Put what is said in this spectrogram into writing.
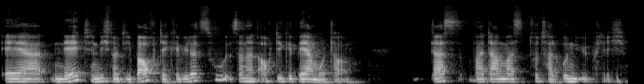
Er nähte nicht nur die Bauchdecke wieder zu, sondern auch die Gebärmutter. Das war damals total unüblich.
